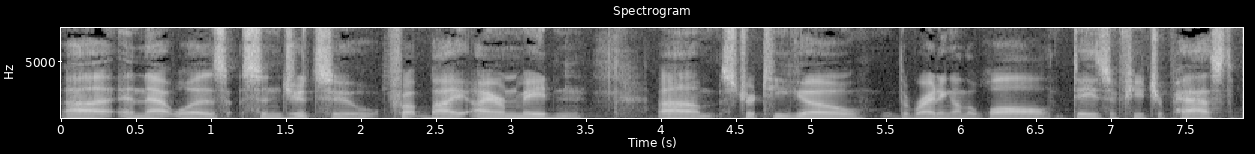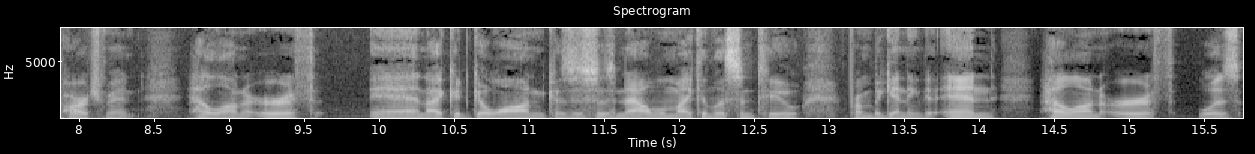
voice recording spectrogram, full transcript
uh, and that was Senjutsu by Iron Maiden. Um, Stratego, The Writing on the Wall, Days of Future Past, The Parchment, Hell on Earth, and I could go on because this is an album I can listen to from beginning to end. Hell on Earth was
